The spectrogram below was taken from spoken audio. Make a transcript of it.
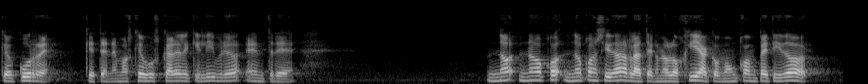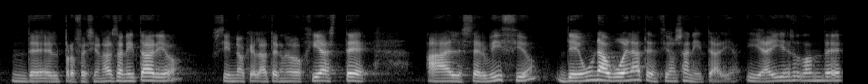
¿Qué ocurre? Que tenemos que buscar el equilibrio entre no, no, considerar la tecnología como un competidor del profesional sanitario, sino que la tecnología esté al servicio de una buena atención sanitaria. Y ahí es donde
